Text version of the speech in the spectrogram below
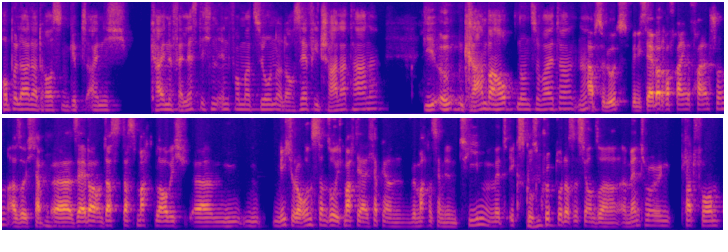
hoppala, da draußen gibt es eigentlich keine verlässlichen Informationen und auch sehr viel Scharlatane? Die irgendeinen Kram behaupten und so weiter. Ne? Absolut, bin ich selber drauf reingefallen schon. Also ich habe mhm. äh, selber, und das, das macht, glaube ich, ähm, mich oder uns dann so, ich mache ja, ich habe ja, wir machen das ja mit einem Team, mit Xcos mhm. Crypto, das ist ja unsere äh, Mentoring-Plattform,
